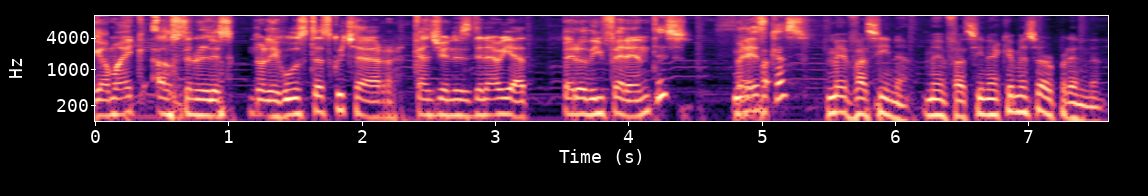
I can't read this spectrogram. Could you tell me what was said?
Oiga, Mike, ¿a usted no, les- no le gusta escuchar canciones de Navidad, pero diferentes? Me fa- ¿Frescas? Me fascina, me fascina que me sorprendan.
